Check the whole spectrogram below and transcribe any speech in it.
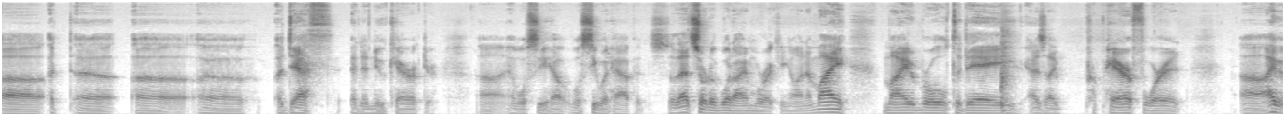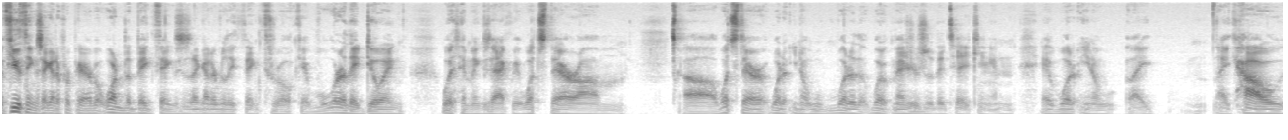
uh, a, a, a, a death and a new character. Uh, and we'll see how we'll see what happens. So that's sort of what I'm working on. And my my role today, as I prepare for it, uh, I have a few things I got to prepare, but one of the big things is I got to really think through. Okay, well, what are they doing with him exactly? What's their um, uh, what's their what you know what are the what measures are they taking and, and what you know like like how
